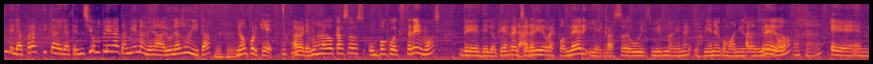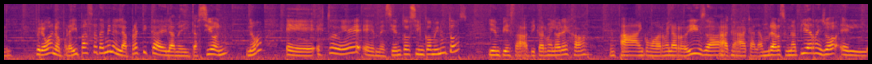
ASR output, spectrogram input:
donde la práctica de la atención plena también nos viene a dar una ayudita, ¿no? Porque, a ver, hemos dado casos un poco extremos de, lo que es reaccionar y responder, y el caso de Will Smith nos viene, nos viene como anillo al dedo. Em, pero bueno, por ahí pasa también en la práctica de la meditación, ¿no? Eh, esto de eh, me siento cinco minutos y empieza a picarme la oreja, a incomodarme la rodilla, a, calambrarse una pierna y yo el,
